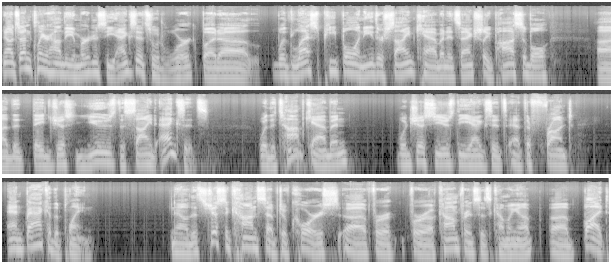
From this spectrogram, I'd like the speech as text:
Now, it's unclear how the emergency exits would work, but uh, with less people in either side cabin, it's actually possible uh, that they just use the side exits. With the top cabin, would just use the exits at the front and back of the plane. Now, that's just a concept, of course, uh, for for a conference that's coming up, uh, but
